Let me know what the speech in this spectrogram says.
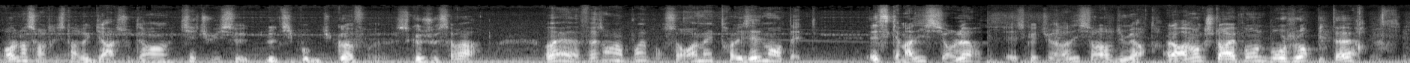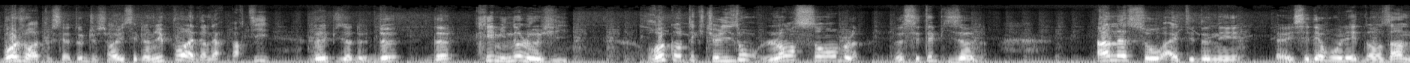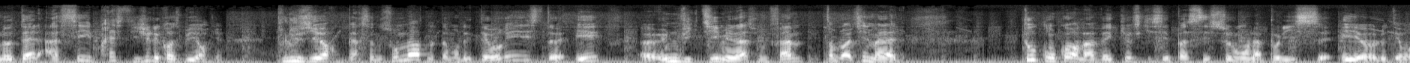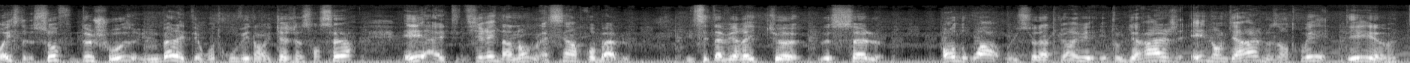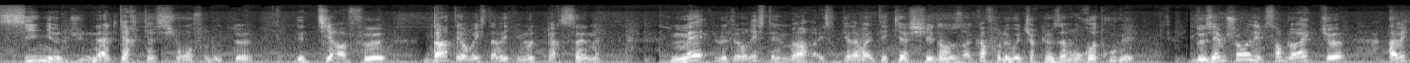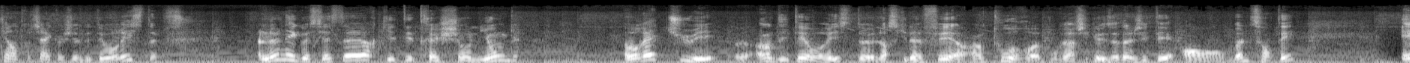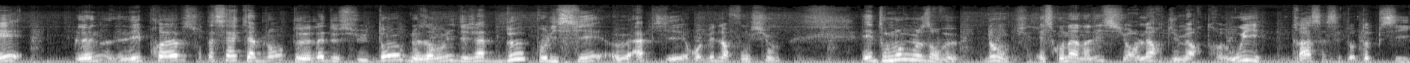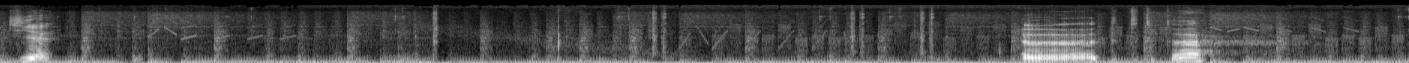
Revenons sur notre histoire de garage souterrain. Qui a tué ce, le type au bout du coffre Ce que je veux savoir? Ouais, faisons un point pour se remettre les éléments en tête. Est-ce qu'un indice sur l'heure? Est-ce que tu as un indice sur l'heure du meurtre? Alors avant que je te réponde, bonjour Peter. Bonjour à tous et à toutes, je suis Alice et bienvenue pour la dernière partie de l'épisode 2 de Criminologie. Recontextualisons l'ensemble de cet épisode. Un assaut a été donné euh, il s'est déroulé dans un hôtel assez prestigieux de Crossburg. Plusieurs personnes sont mortes, notamment des terroristes et euh, une victime, hélas, une femme, semblerait-il malade. Tout concorde avec ce qui s'est passé selon la police et euh, le terroriste, sauf deux choses. Une balle a été retrouvée dans la cage d'ascenseur et a été tirée d'un angle assez improbable. Il s'est avéré que le seul endroit où cela a pu arriver est au garage, et dans le garage nous avons trouvé des euh, signes d'une altercation, sans doute euh, des tirs à feu d'un terroriste avec une autre personne. Mais le terroriste est mort et son cadavre a été caché dans un coffre de voiture que nous avons retrouvé. Deuxième chose, il semblerait que, avec un entretien avec le chef des terroristes, le négociateur, qui était très Sean Young, aurait tué euh, un des terroristes lorsqu'il a fait un tour pour vérifier que les otages étaient en bonne santé. Et les preuves sont assez accablantes euh, là-dessus. Donc nous avons mis déjà deux policiers euh, à pied relevés de leur fonction. Et tout le monde nous en veut. Donc, est-ce qu'on a un indice sur l'heure du meurtre? Oui, grâce à cette autopsie qui est Euh...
